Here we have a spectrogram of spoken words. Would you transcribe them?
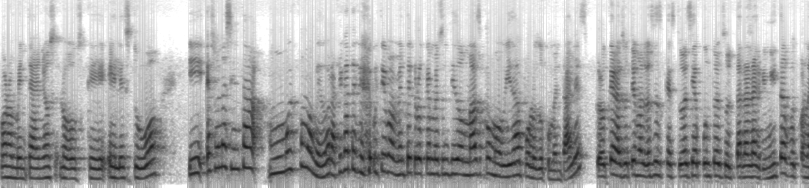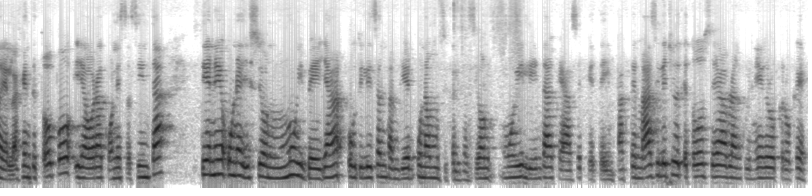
Fueron 20 años los que él estuvo y es una cinta muy conmovedora. Fíjate que últimamente creo que me he sentido más conmovida por los documentales. Creo que las últimas veces que estuve así a punto de soltar la lagrimita fue con la de la gente topo y ahora con esta cinta. Tiene una edición muy bella, utilizan también una musicalización muy linda que hace que te impacte más y el hecho de que todo sea blanco y negro creo que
